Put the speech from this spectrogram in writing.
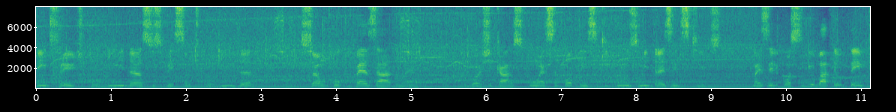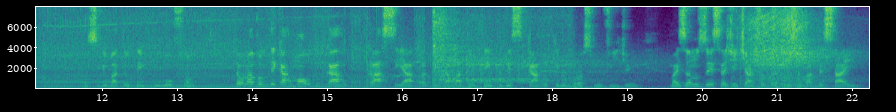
Tem freio de corrida, suspensão de corrida. Só é um pouco pesado, né? Eu gosto de carros com essa potência aqui, com uns 1.300 kg. Mas ele conseguiu bater o tempo. Conseguiu bater o tempo do Golfão. Então nós vamos ter que arrumar outro carro classe A para tentar bater o tempo desse carro aqui no próximo vídeo, hein? Mas vamos ver se a gente acha outra pista para testar ele.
